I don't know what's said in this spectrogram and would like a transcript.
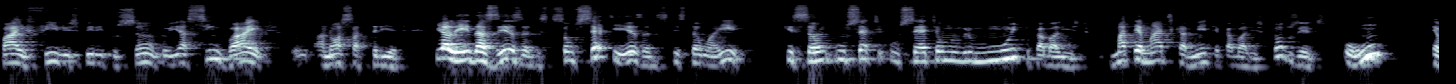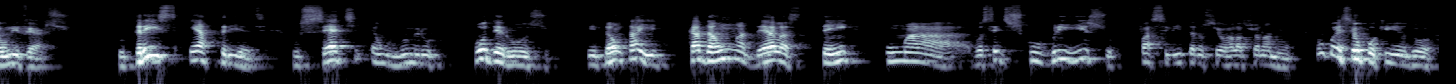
Pai, Filho, Espírito Santo, e assim vai a nossa tríade. E a lei das êxades, que são sete êxades que estão aí, que são um sete. O sete é um número muito cabalístico, matematicamente é cabalístico, todos eles. O um é o universo, o três é a tríade, o sete é um número poderoso, então tá aí. Cada uma delas tem uma. Você descobrir isso facilita no seu relacionamento. Vamos conhecer um pouquinho do,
